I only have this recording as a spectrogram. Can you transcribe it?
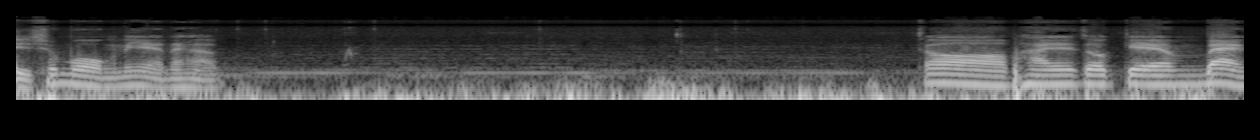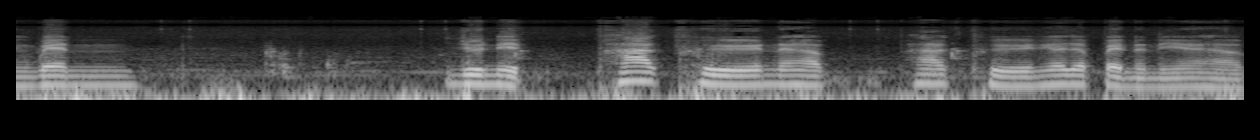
4 ชั่วโมงเนี่ยนะครับ ก็ภายในตัวเกมแบ่งเป็นยูนิตภาคพื้นนะครับ ภาคพื้นก็จะเป็นอันนี้นะครับ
